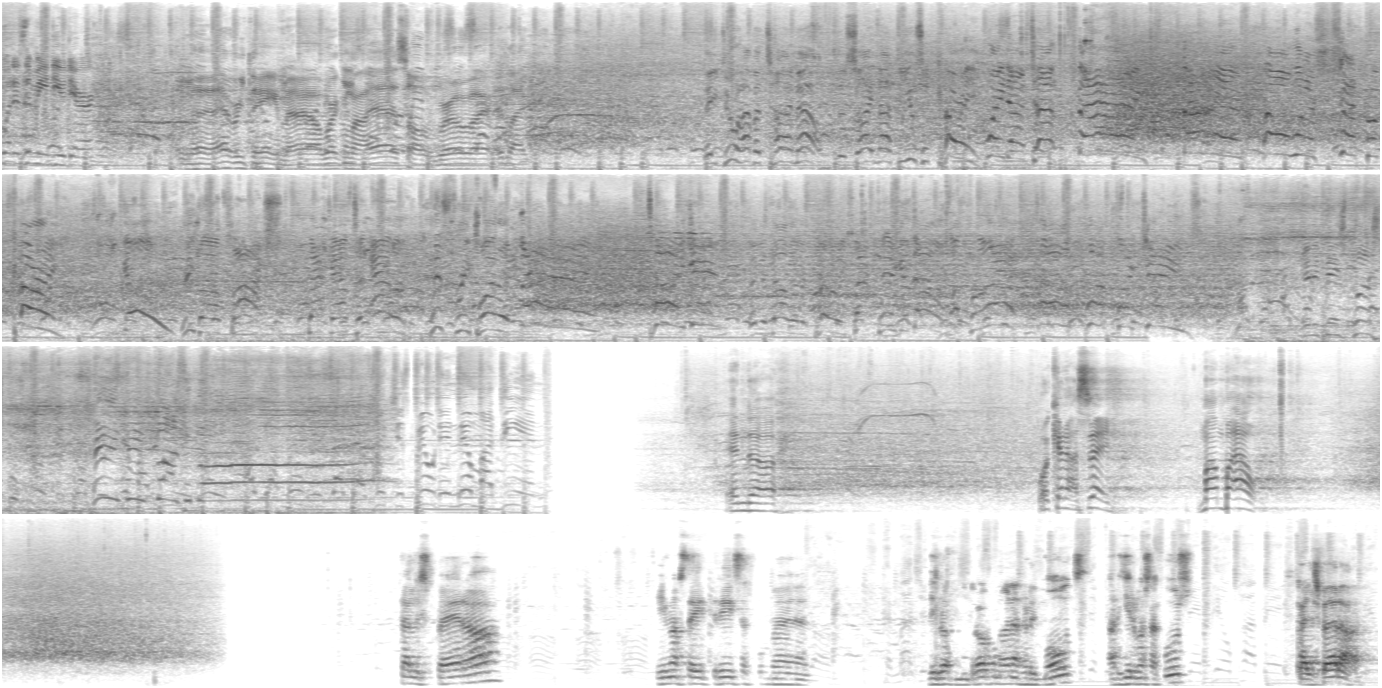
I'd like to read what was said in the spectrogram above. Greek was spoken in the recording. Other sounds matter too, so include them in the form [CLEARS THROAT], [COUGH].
What does it mean to you, Derek? Man, everything, man. I work my ass off, bro. I, like They do have a timeout. Decide not to use it. Curry, way downtown. Bang! Bang! Oh, what a shot from Curry! Long go. Rebound box. Back out to Allen. His three-pointer. Bang! Tie game. Iguodala to Curry. Back to Iguodala. Up for the layup. Oh, blocked by James. Anything's possible. Anything's possible. And uh, what can I say? Mamba out. Καλησπέρα. Είμαστε οι τρεις, ας πούμε, δίπλα από το μικρόφωνο, ένας remote. Αργύρι μας ακούς; Καλησπέρα.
